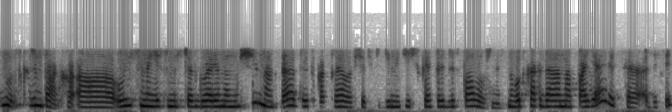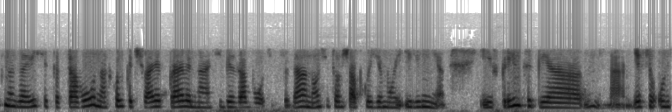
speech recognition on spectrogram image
Ну, скажем так, а, лысина, если мы сейчас говорим о мужчинах, да, то это, как правило, все-таки генетическая предрасположенность. Но вот когда она появится, действительно зависит от того, насколько человек правильно о себе заботится, да, носит он шапку зимой или нет. И, в принципе, ну, не знаю, если он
